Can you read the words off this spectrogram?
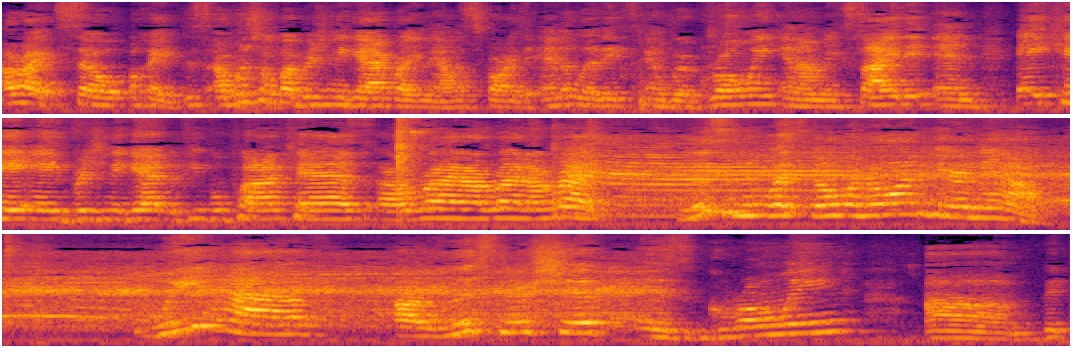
All right, so okay, this I want to talk about bridging the gap right now as far as the analytics, and we're growing, and I'm excited, and AKA bridging the gap, the people podcast. All right, all right, all right. Listen to what's going on here now. We have our listenership is growing. Um, but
